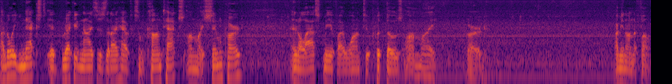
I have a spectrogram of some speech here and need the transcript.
I believe next it recognizes that I have some contacts on my SIM card and it'll ask me if I want to put those on my card. I mean on the phone.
